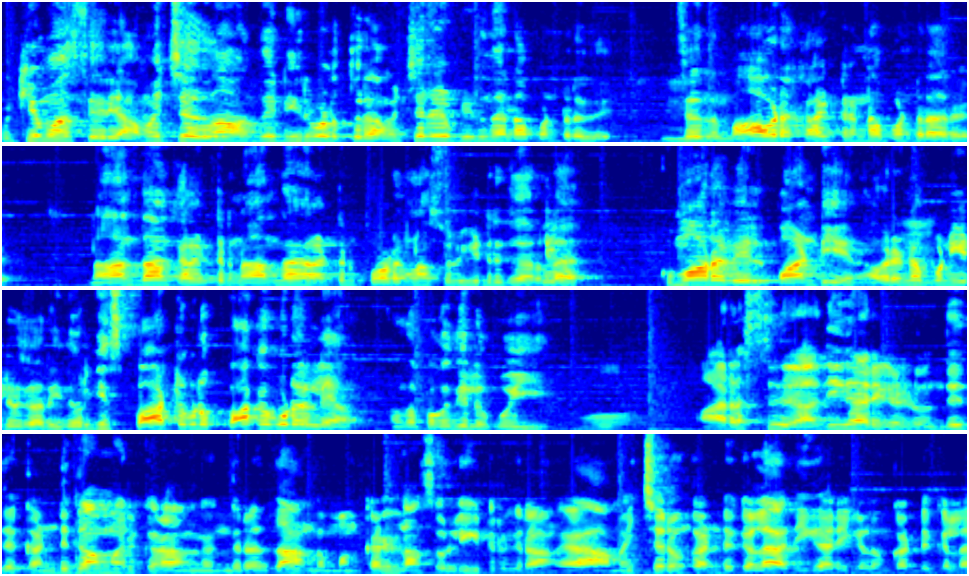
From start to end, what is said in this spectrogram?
முக்கியமா சரி அமைச்சர் தான் வந்து நீர்வளத்துறை அமைச்சரே இப்படி இருந்தா என்ன பண்றது. சரி இந்த மாவட்ட கலெக்டர் என்ன பண்றாரு? நான் தான் கலெக்டர் நான் தான் கலெக்டர் போராட்டம்லாம் சொல்லிக்கிட்டு இருக்காருல்ல. குமாரவேல் பாண்டியன் அவர் என்ன. பண்ணிட்டு இருக்காரு? இது வரைக்கும் ஸ்பாட்டை கூட பார்க்க கூட இல்லையா? அந்த பகுதியில போய். ஓ. அரசு அதிகாரிகள் வந்து இதை கண்டுக்காம இருக்கிறாங்கிறது தான் அங்க மக்கள்லாம் சொல்லிட்டு இருக்கிறாங்க. அமைச்சரும் கண்டுக்கல அதிகாரிகளும் கண்டுக்கல.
